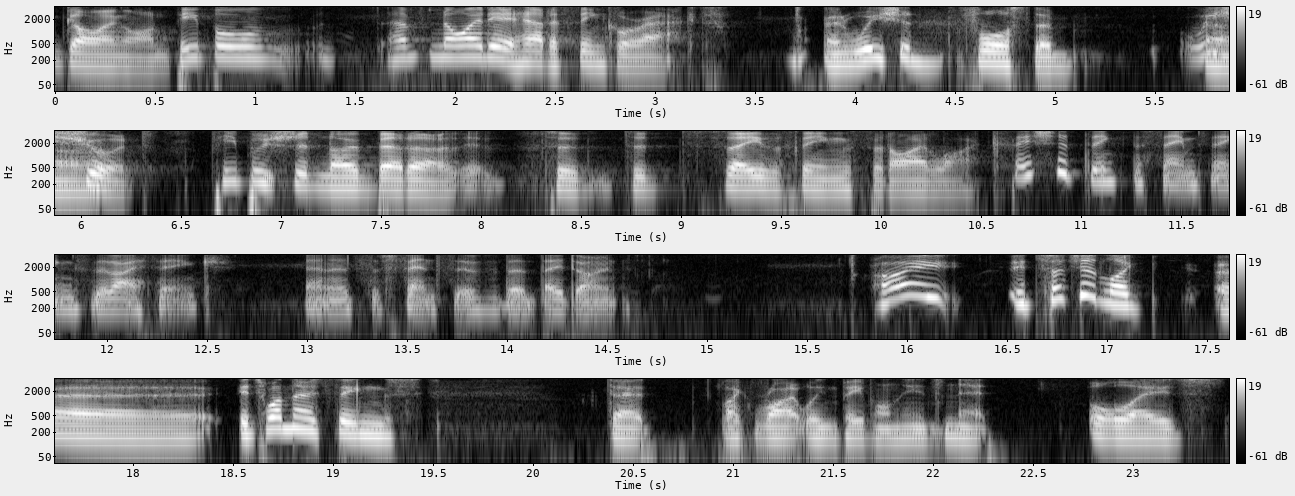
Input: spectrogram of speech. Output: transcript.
going on. People have no idea how to think or act. And we should force them. We Uh, should. People should know better to to say the things that I like. They should think the same things that I think. And it's offensive that they don't. I it's such a like uh it's one of those things that like right wing people on the internet always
